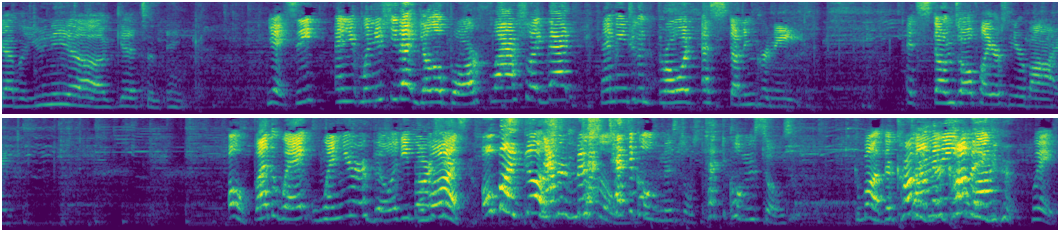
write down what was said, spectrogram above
Yeah, but you need to uh, get some ink. Yeah, see? And you, when you see that yellow bar flash like that, that means you can throw it a stunning grenade. It stuns all players nearby. Oh, by the way, when your ability bar Come on. says Oh my gosh, they're missiles. tactical missiles, tactical missiles. Come on, they're coming. Dominique, they're coming. Wait,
